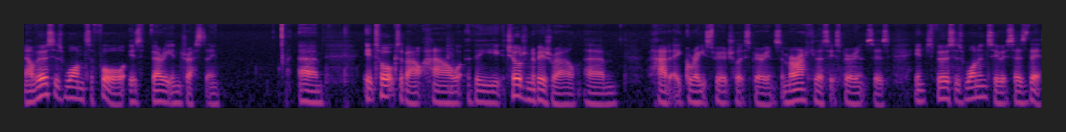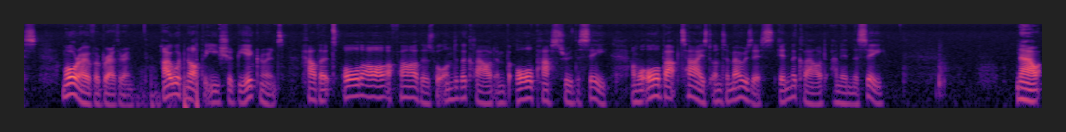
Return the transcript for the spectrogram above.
Now, verses one to four is very interesting. Um, it talks about how the children of Israel. Um, had a great spiritual experience and miraculous experiences. In verses 1 and 2, it says this Moreover, brethren, I would not that ye should be ignorant, how that all our fathers were under the cloud and all passed through the sea, and were all baptized unto Moses in the cloud and in the sea. Now,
